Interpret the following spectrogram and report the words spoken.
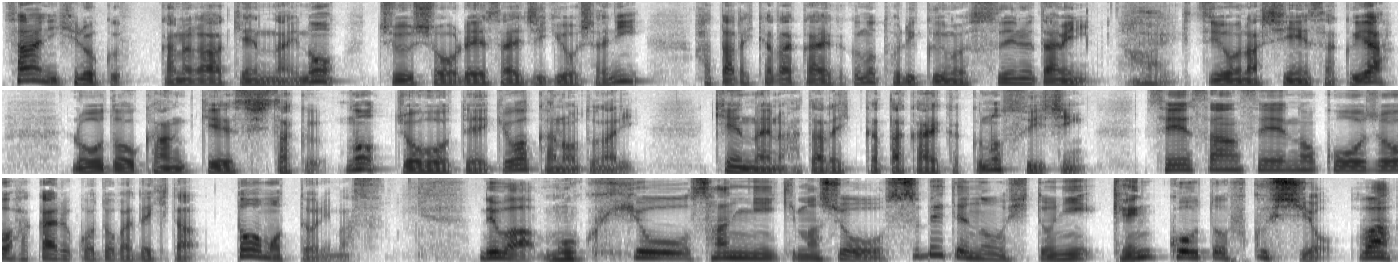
さらに広く神奈川県内の中小零細事業者に働き方改革の取り組みを進めるためにはい。必要な支援策や労働関係施策の情報提供が可能となり県内の働き方改革の推進生産性の向上を図ることができたと思っております。では目標3に行きましょう。すべての人に健康と福祉をは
